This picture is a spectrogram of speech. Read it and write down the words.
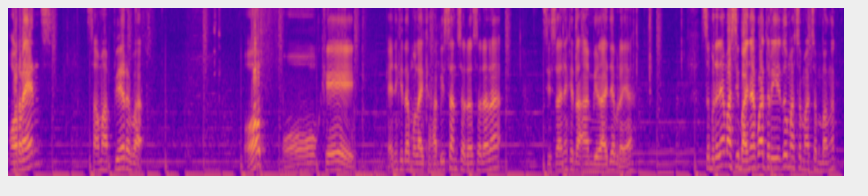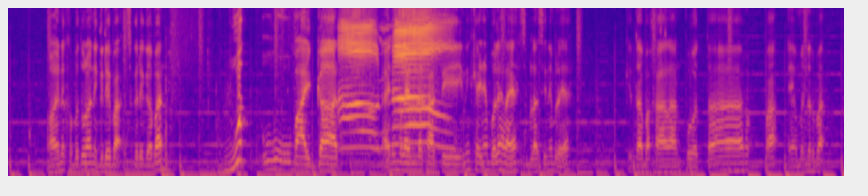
orange sama pear, Pak. Op, oke. Okay. Kayaknya kita mulai kehabisan saudara-saudara. Sisanya kita ambil aja, Bro ya. Sebenarnya masih banyak Pak, tri itu macam-macam banget. Oh, ini kebetulan nih gede, Pak, segede gaban. Wood. Oh my god. Oh, nah, ini mulai mendekati. Ini kayaknya boleh lah ya sebelah sini, Bro ya. Kita bakalan putar, Pak. Yang bener, Pak.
